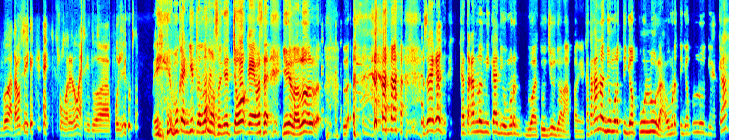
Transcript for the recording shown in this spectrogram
gue gak tahu sih. Umur gue masih 20. Iya, bukan gitu loh maksudnya cowok kayak masa gini loh lo, lo, lo maksudnya kan katakan lo nikah di umur 27 28 ya katakan lo di umur 30 lah umur 30 nikah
